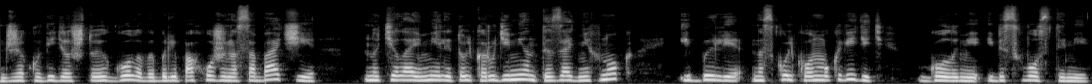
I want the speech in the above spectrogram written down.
Джек увидел, что их головы были похожи на собачьи, но тела имели только рудименты задних ног и были, насколько он мог видеть, голыми и бесхвостыми.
